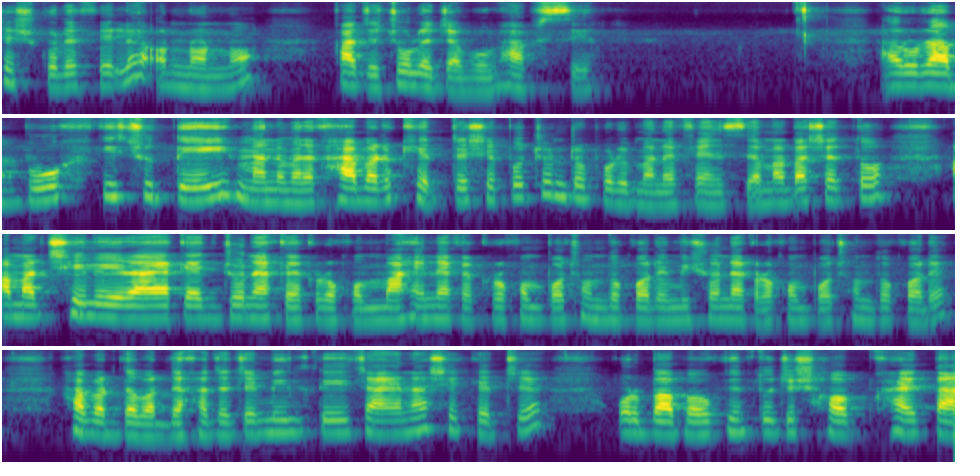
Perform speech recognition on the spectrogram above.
শেষ করে ফেলে অন্য অন্য কাজে চলে যাব ভাবছি। আর ওর আব্বু কিছুতেই মানে মানে খাবারের ক্ষেত্রে সে প্রচণ্ড পরিমাণে ফ্যান্সি আমার বাসায় তো আমার ছেলেরা এক একজন এক এক রকম, মাহিন এক এক রকম পছন্দ করে, মিশন এক রকম পছন্দ করে। খাবার দাবার দেখা যায় যে মিলতেই চায় না সেক্ষেত্রে। ওর বাবাও কিন্তু যে সব খায় তা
